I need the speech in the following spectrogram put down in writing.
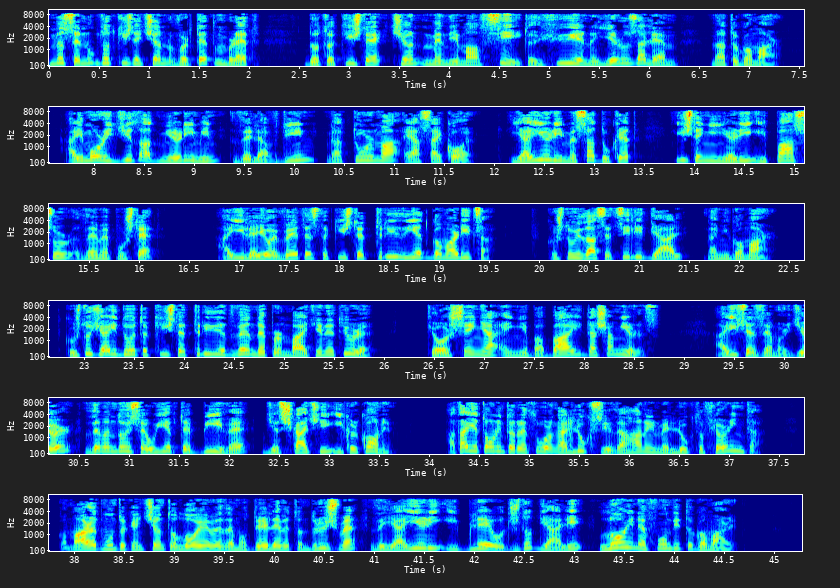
Nëse nuk do të kishte qenë vërtet mbret, do të kishte qenë mendjemadhësi të hyje në Jeruzalem me atë gomar. Ai mori gjithë admirimin dhe lavdinë nga turma e asaj kohe. Jairi me sa duket ishte një njeri i pasur dhe me pushtet. Ai i lejoi vetes të kishte 30 gomarica. Kështu i dha secilit djalë nga një gomar. Kështu që ai duhet të kishte 30 vende për mbajtjen e tyre. Kjo është shenja e një babai dashamirës. Ai ishte zemërgjerë dhe mendoi se u jepte bijve gjithçka që i kërkonin. Ata jetonin të rrethuar nga luksi dhe hanin me lugë të florinjta. Gomarët mund të kenë qenë të llojeve dhe modeleve të ndryshme dhe Jairi i bleu çdo djali llojin e fundit të gomarit.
